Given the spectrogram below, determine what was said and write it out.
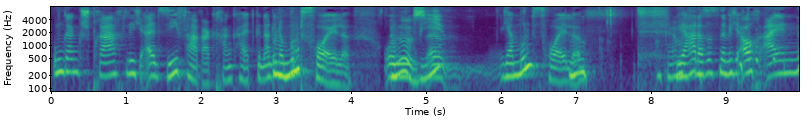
umgangssprachlich als Seefahrerkrankheit genannt oder mhm. Mundfäule. Und also, wie? Äh, ja, Mundfäule. Mhm. Okay. Ja, das ist nämlich auch ein,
